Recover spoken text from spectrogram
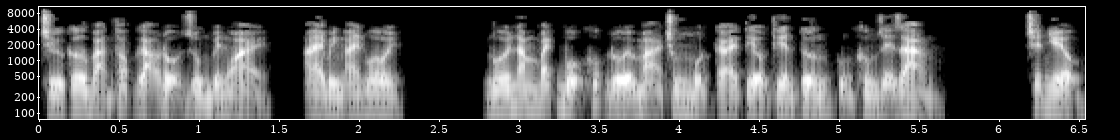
trừ cơ bản thóc gạo độ dùng bên ngoài, ai binh ai nuôi nuôi năm bách bộ khúc đối mã trung một cái tiểu thiên tướng cũng không dễ dàng. Chết nhiều,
